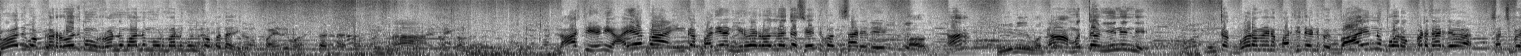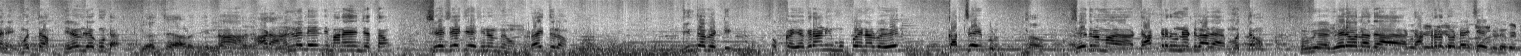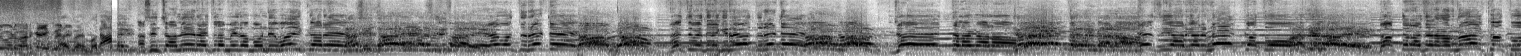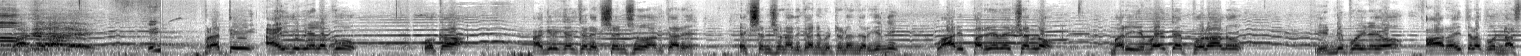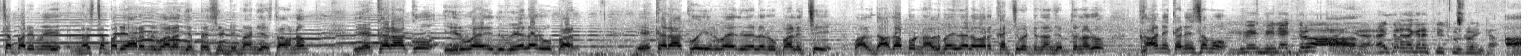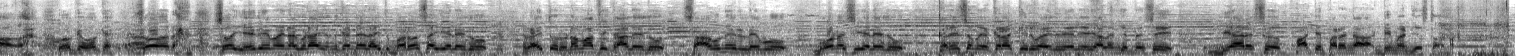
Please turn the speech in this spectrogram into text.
రోజుకి ఒక్క రోజుకు రెండు మళ్ళీ మూడు మళ్ళీ గుంజుకోపోతుంది. లాస్ట్ ఏంటి? అయ్యప్ప ఇంకా పదిహేను ఇరవై రోజులు అయితే చేతికి వస్తుంది సార్ ఇది. మొత్తం. ఈనింది. ఇంత ఘోరమైన పరిస్థితి ఎండిపోయి బాయిని బోర్ ఒక్కటిసారి చచ్చిపోయినాయి మొత్తం. ఏం లేకుండా. ఆడ అండ్ల లేనిది మనం ఏం చేస్తాం? చేసే చేసినాం మేము రైతులం. గింత పెట్టి ఒక్క ఎకరానికి ముప్పై నలభై వేలు ఖర్చే ఇప్పుడు. చేతిలో మా ట్రాక్టర్ ఉన్నట్టు కాదా? మొత్తం వేరే వాళ్ళ ట్రాక్టర్లతోటే చేసుడు. అయిపోయింది. మొత్తం. నశించాలి రైతుల మీద మొండి వైఖరి. రేవంత్ రెడ్డి. రైతు వ్యతిరేక రేవంత్ రెడ్డి. జై తెలంగాణ. కేసీఆర్ గారి నాయకత్వం. డాక్టర్ రాజా గారి నాయకత్వం. ప్రతి ఐదు వేలకు ఒక అగ్రికల్చర్ ఎక్స్టెన్షన్ అధికారి ఎక్స్టెన్షన్ అధికారిని పెట్టడం జరిగింది. వారి పర్యవేక్షణలో మరి ఏవైతే పొలాలు ఎండిపోయినాయో ఆ రైతులకు నష్టపరి నష్టపరిహారం ఇవ్వాలని చెప్పేసి డిమాండ్ చేస్తూ ఉన్నాం. ఎకరాకు ఇరవై ఐదు వేల రూపాయలు ఎకరాకు ఇరవై ఐదు వేల రూపాయలు ఇచ్చి వాళ్ళు దాదాపు నలభై వేల వరకు ఖర్చు పెట్టిందని చెప్తున్నారు. కానీ కనీసము. రైతుల దగ్గర ఇంకా. Okay okay. సో సో ఏదేమైనా కూడా ఎందుకంటే రైతు భరోసా ఇవ్వలేదు రైతు రుణమాఫీ కాలేదు సాగునీరు లేవు బోనస్ ఇవ్వలేదు కనీసం ఎకరాకి ఇరవై ఐదు వేలు వేయాలని చెప్పేసి బీఆర్ఎస్ పార్టీ పరంగా డిమాండ్ చేస్తా ఉన్నాం.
